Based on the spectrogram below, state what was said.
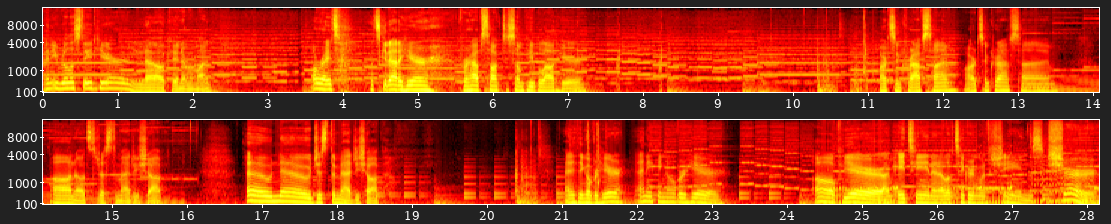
Any real estate here? No, okay, never mind. Alright, let's get out of here. Perhaps talk to some people out here. Arts and crafts time? Arts and crafts time. Oh no, it's just the Magi shop. Oh no, just the Magi shop. Anything over here? Anything over here? Oh, Pierre, I'm 18 and I love tinkering with machines. Sure.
